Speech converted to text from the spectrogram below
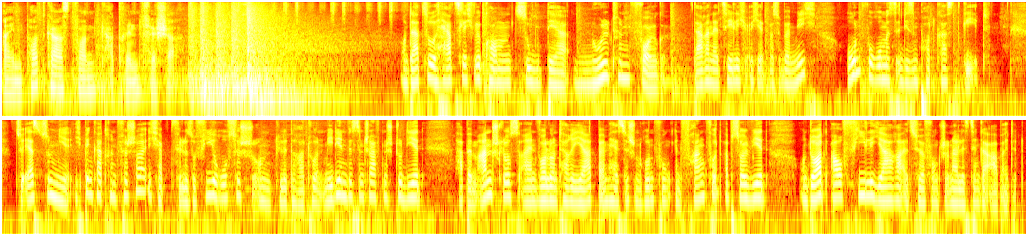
Ein Podcast von Katrin Fischer. Und dazu herzlich willkommen zu der nullten Folge. Darin erzähle ich euch etwas über mich und worum es in diesem Podcast geht. Zuerst zu mir. Ich bin Katrin Fischer. Ich habe Philosophie, Russisch und Literatur- und Medienwissenschaften studiert, habe im Anschluss ein Volontariat beim Hessischen Rundfunk in Frankfurt absolviert und dort auch viele Jahre als Hörfunkjournalistin gearbeitet.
